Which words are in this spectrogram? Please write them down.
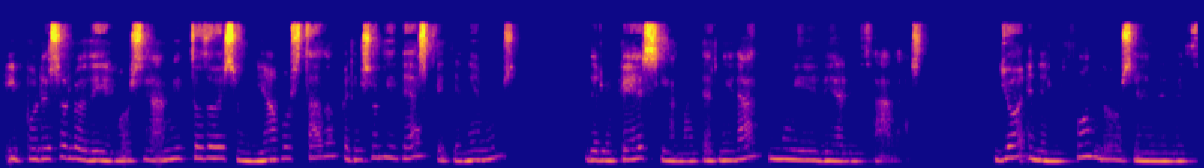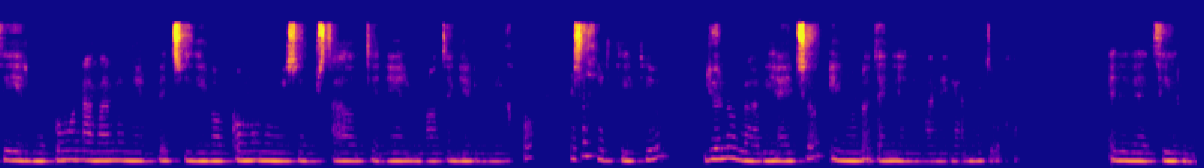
Y por eso lo digo, o sea, a mí todo eso me ha gustado, pero son ideas que tenemos de lo que es la maternidad muy idealizadas. Yo en el fondo, o sea, en el decir, me pongo una mano en el pecho y digo, ¿cómo me hubiese gustado tener o no tener un hijo? Ese ejercicio yo no lo había hecho y no lo tenía de manera natural. El decirlo.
